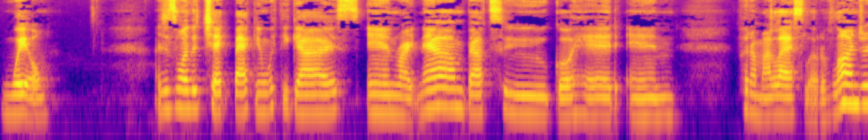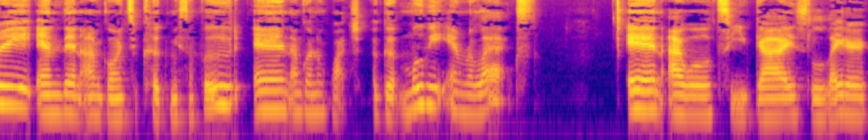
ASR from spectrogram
well, I just wanted to check back in with you guys. And right now, I'm about to go ahead and put on my last load of laundry. And then I'm going to cook me some food. And I'm going to watch a good movie and relax and I will see you guys later.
